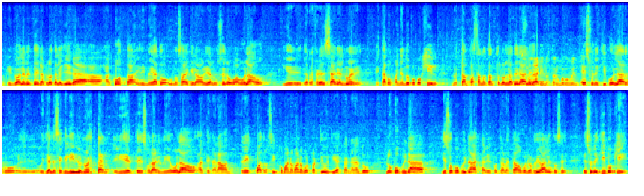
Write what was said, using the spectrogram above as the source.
porque indudablemente la pelota le llega a, a Costa y de inmediato uno sabe que la va a abrir a Lucero o a Volado, y eh, de referencia área el 9. Está acompañando un poco Gil, no están pasando tanto los laterales. Solari no está en un buen momento. Es un equipo largo, eh, hoy día el desequilibrio no es tan evidente de Solari ni de Volado. Antes ganaban 3, 4, 5 mano a mano por partido, hoy día están ganando lo poco y nada. Y eso poco y nada está bien contrarrestado por los rivales. Entonces es un equipo que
